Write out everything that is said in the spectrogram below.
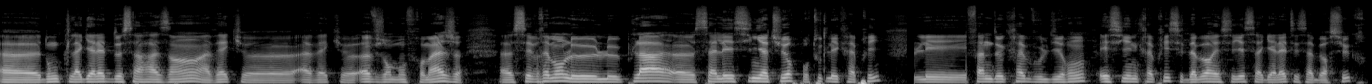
Euh, donc la galette de sarrasin avec euh, euh, jambon, fromage. c'est vraiment le, le plat salé signature pour toutes les crêperies. Les fans de crêpes vous le diront. Essayer une crêperie, c'est d'abord essayer sa galette et sa beurre sucre.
